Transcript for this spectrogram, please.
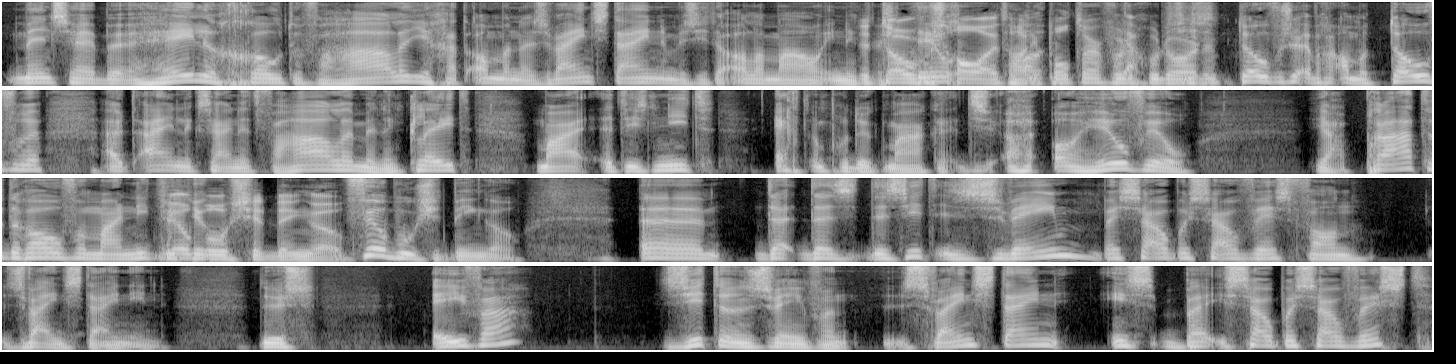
mensen hebben hele grote verhalen. Je gaat allemaal naar zwijnstein en we zitten allemaal in een De kasteel. toverschool uit Harry Oh, Potter, voor de ja, goede precies, orde. Toveren, we gaan allemaal toveren. Uiteindelijk zijn het verhalen met een kleed. Maar het is niet echt een product maken. Het is eh, al heel veel ja, praten erover, maar niet Veel bullshit bingo. veel bullshit bingo. Ehm, Er zit een zweem bij by Southwest van Zwijnstein in. Dus Eva, zit er een zweem van Zwijnstein in, bij bij Southwest?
